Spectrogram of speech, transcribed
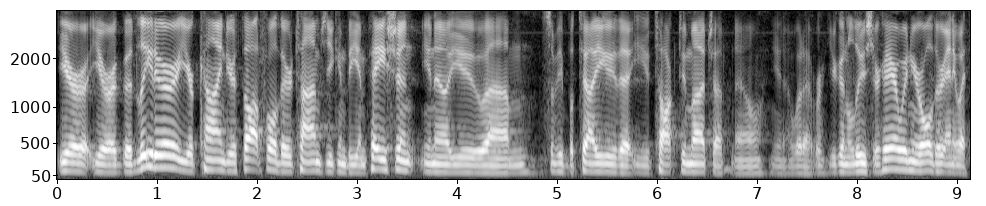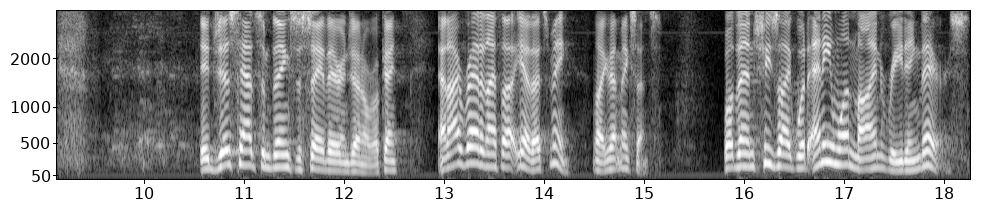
you're, you're a good leader, you're kind, you're thoughtful. There are times you can be impatient. You know, you, um, some people tell you that you talk too much. I don't know, you know, whatever. You're going to lose your hair when you're older. Anyway, it just had some things to say there in general, okay? And I read it and I thought, yeah, that's me. Like, that makes sense. Well, then she's like, would anyone mind reading theirs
